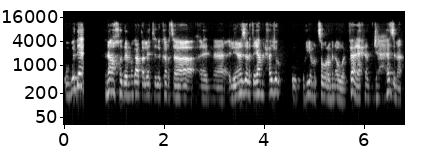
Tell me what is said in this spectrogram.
وبدأ نأخذ المقاطع اللي أنت ذكرتها إن اللي نزلت أيام الحجر وهي متصورة من أول. فعلا إحنا جهزنا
